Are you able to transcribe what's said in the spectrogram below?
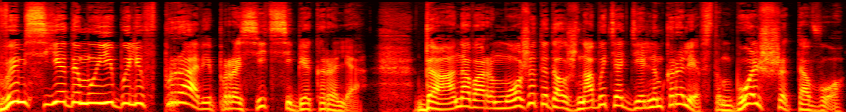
Вы, мсье де Муи, были вправе просить себе короля. Да, Навара может и должна быть отдельным королевством. Больше того,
